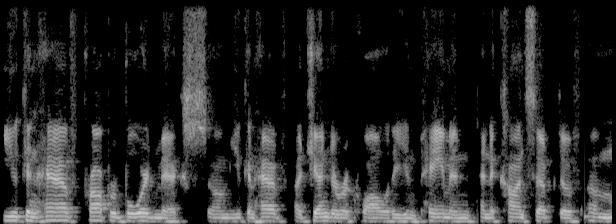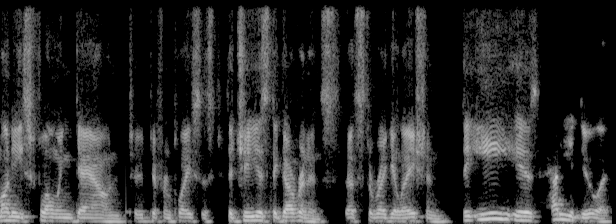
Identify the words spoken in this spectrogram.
You can have proper board mix. Um, you can have a gender equality in payment and the concept of uh, money's flowing down to different places. The G is the governance, that's the regulation. The E is how do you do it?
